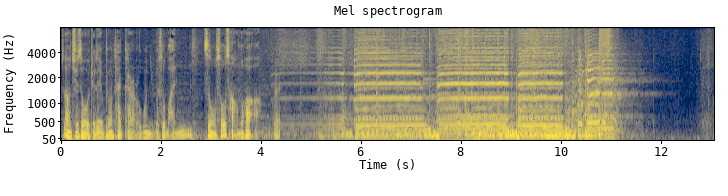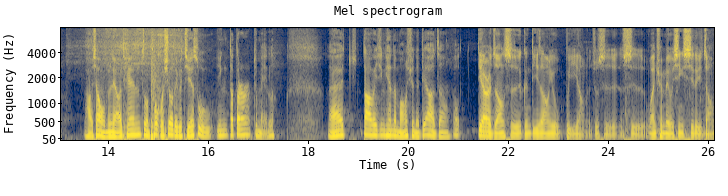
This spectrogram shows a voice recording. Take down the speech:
这种，其实我觉得也不用太 care。如果你不是玩这种收藏的话啊，对。好像我们聊天这种脱口秀的一个结束音，哒哒儿就没了。来，大卫今天的盲选的第二张，第二张是跟第一张又不一样了，就是是完全没有信息的一张。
